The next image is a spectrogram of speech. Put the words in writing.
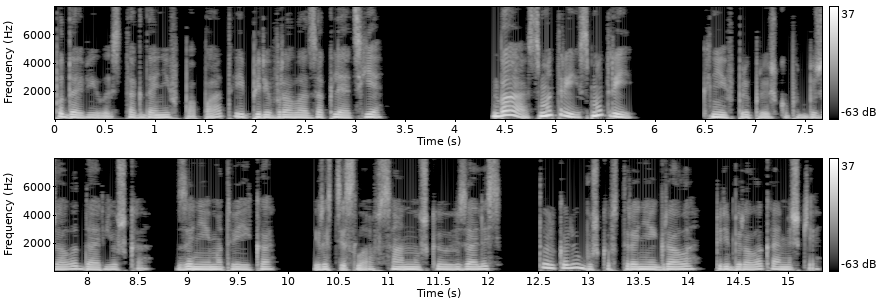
подавилась тогда не в попад и переврала заклятье. «Ба, смотри, смотри!» К ней в припрыжку подбежала Дарьюшка, за ней Матвейка. И Ростислав с Аннушкой увязались. Только Любушка в стороне играла, перебирала камешки,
